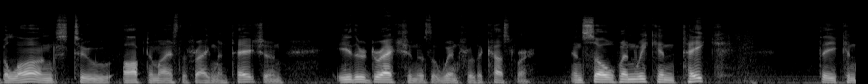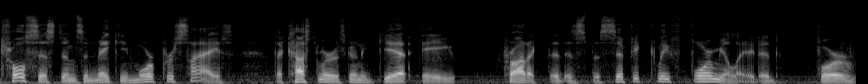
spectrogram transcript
belongs to optimize the fragmentation, either direction is a win for the customer. And so when we can take the control systems and making more precise, the customer is going to get a product that is specifically formulated for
